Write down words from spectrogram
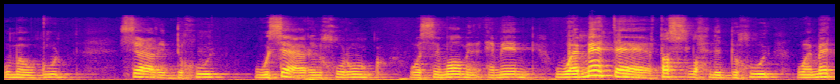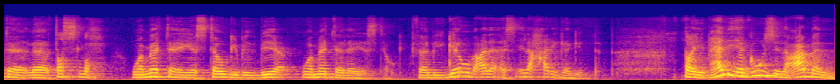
وموجود سعر الدخول وسعر الخروج وصمام الأمان ومتى تصلح للدخول ومتى لا تصلح ومتى يستوجب البيع ومتى لا يستوجب. فبيجاوب على أسئلة حرجة جدا. طيب هل يجوز العمل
